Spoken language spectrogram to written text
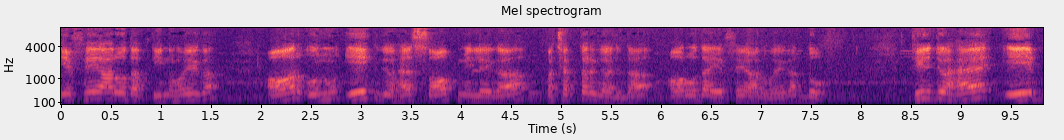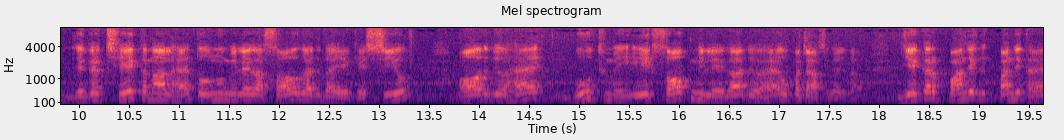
ਐਫਏਆਰ ਉਹਦਾ 3 ਹੋਏਗਾ और ਉਹਨੂੰ ਇੱਕ ਜੋ ਹੈ ਸੌਪ ਮਿਲੇਗਾ 75 ਗਜ ਦਾ ਔਰ ਉਹਦਾ ਐਫਏਆਰ ਹੋਏਗਾ 2 फिर जो है ये अगर छह कनाल है तो उन्हें मिलेगा सौ गज का एक एस और जो है बूथ में एक सौप मिलेगा जो है वो पचास गज का जेकर पांच पांच है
